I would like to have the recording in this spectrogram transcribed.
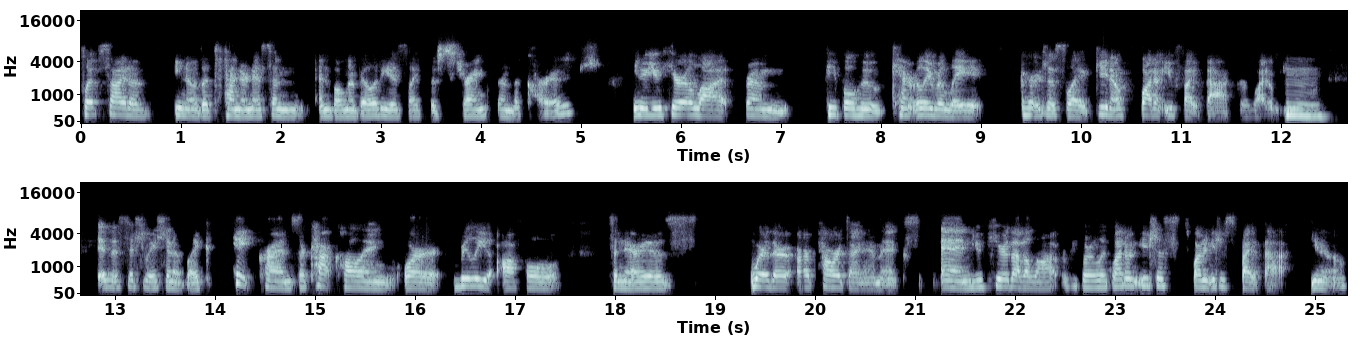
flip side of you know the tenderness and and vulnerability is like the strength and the courage you know you hear a lot from people who can't really relate who are just like you know why don't you fight back or why don't you mm. In the situation of like hate crimes or catcalling or really awful scenarios where there are power dynamics and you hear that a lot where people are like why don't you just why don't you just fight that you know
